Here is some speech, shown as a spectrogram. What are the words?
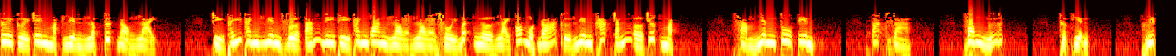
tươi cười trên mặt liền lập tức đọng lại. Chỉ thấy thanh liên vừa tán đi thì thanh quang lòe lòe rồi bất ngờ lại có một đóa cử liên khác chắn ở trước mặt. Phạm nhân tu tiên. Tác giả. Vong ngữ. Thực hiện. Huyết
